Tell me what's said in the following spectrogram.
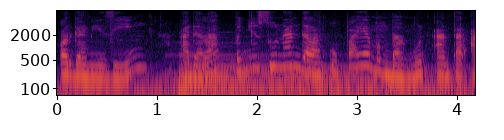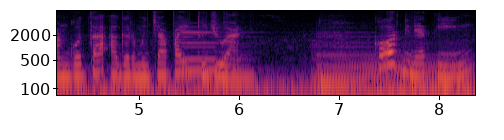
Organizing adalah penyusunan dalam upaya membangun antar anggota agar mencapai tujuan. Coordinating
